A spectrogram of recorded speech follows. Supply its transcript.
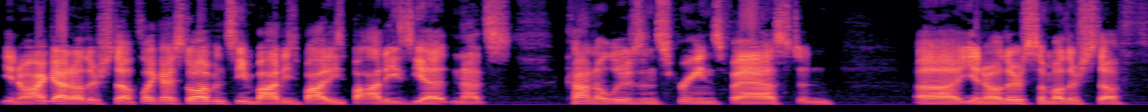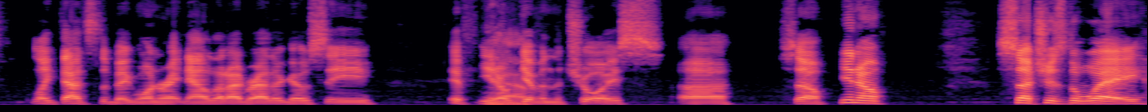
you know, I got other stuff like I still haven't seen Bodies, Bodies, Bodies yet, and that's kind of losing screens fast and uh, you know, there's some other stuff like that's the big one right now that I'd rather go see if you yeah. know given the choice. Uh, so you know, such is the way.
